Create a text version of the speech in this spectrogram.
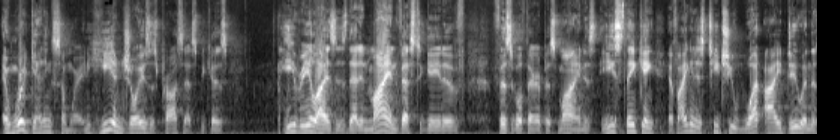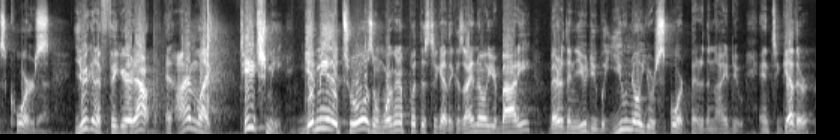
and we're getting somewhere. And he enjoys this process because he realizes that in my investigative physical therapist mind is he's thinking if i can just teach you what i do in this course you're going to figure it out. And i'm like teach me. Give me the tools and we're going to put this together. Because i know your body better than you do but you know your sport better than i do. And together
